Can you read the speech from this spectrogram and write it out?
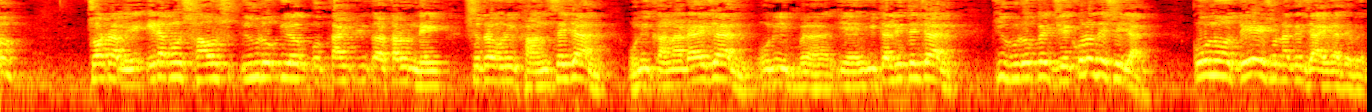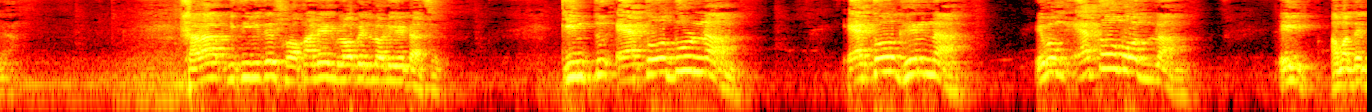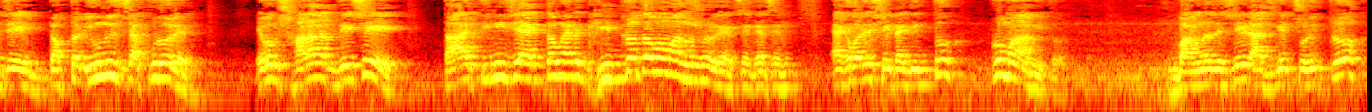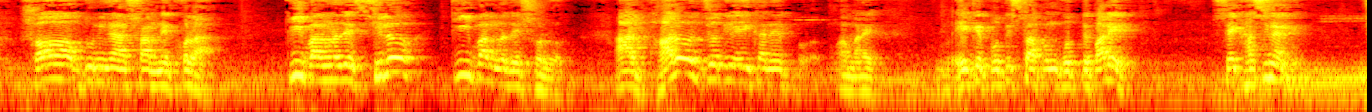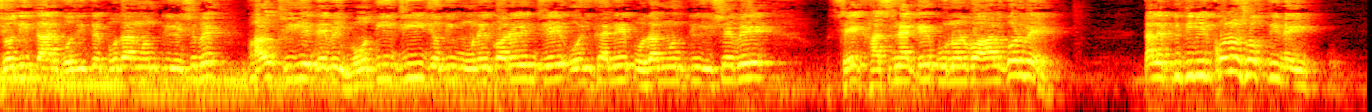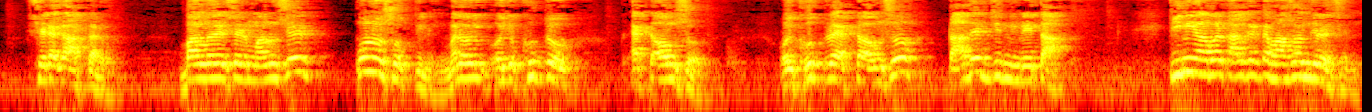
চটাবে এরকম সাহস ইউরোপীয় কান্ট্রি কারণ নেই, সুতরাং উনি ফ্রান্সে যান উনি কানাডায় যান, উনি ইটালিতে যান, কি ইউরোপের যে কোনো দেশে যান, কোনো দেশ ওনাকে জায়গা দেবে না। সারা পৃথিবীতে সকালে গ্লোবেল লরিয়েট আছে। কিন্তু এত দুর্নাম, এত ঘেন্না এবং এত বদনাম, এই আমাদের যে ডক্টর ইউনুস যা কুড়োলেন এবং সারা দেশে তার তিনি যে একদম একটা ঘৃণ্যতম মানুষ হয়ে গেছে, গেছেন। একেবারে সেটা কিন্তু প্রমাণিত। বাংলাদেশের আজকের চরিত্র সব দুনিয়ার সামনে খোলা। কি বাংলাদেশ ছিল, কি বাংলাদেশ হলো। আর ভারত যদি এইখানে মানে একে প্রতিস্থাপন করতে পারে, শেখ হাসিনাকে, যদি তার গদিতে প্রধানমন্ত্রী হিসেবে ভারত ফিরিয়ে দেবেই মোদীজি যদি মনে করেন যে ওইখানে প্রধানমন্ত্রী হিসেবে শেখ হাসিনাকে পুনর্বহাল করবে তাহলে পৃথিবীর কোনো শক্তি নেই সেটাকে আটকানো। বাংলাদেশের মানুষের কোনো শক্তি নেই। মানে ওই ওই যে ক্ষুদ্র একটা অংশ, ওই ক্ষুদ্র একটা অংশ, তাদের যিনি নেতা, তিনি আবার কালকে একটা ভাষণ দিয়েছেন।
